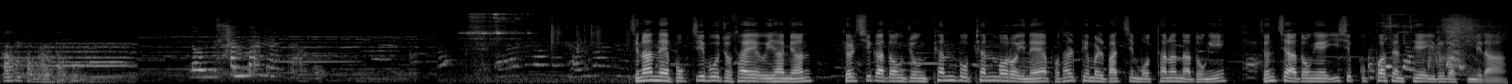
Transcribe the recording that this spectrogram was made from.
까불까불한다고. 너무 산만하다고. 지난해 복지부 조사에 의하면 결식 아동 중 편부 편모로 인해 보살핌을 받지 못하는 아동이 전체 아동의 29%에 이르렀습니다.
